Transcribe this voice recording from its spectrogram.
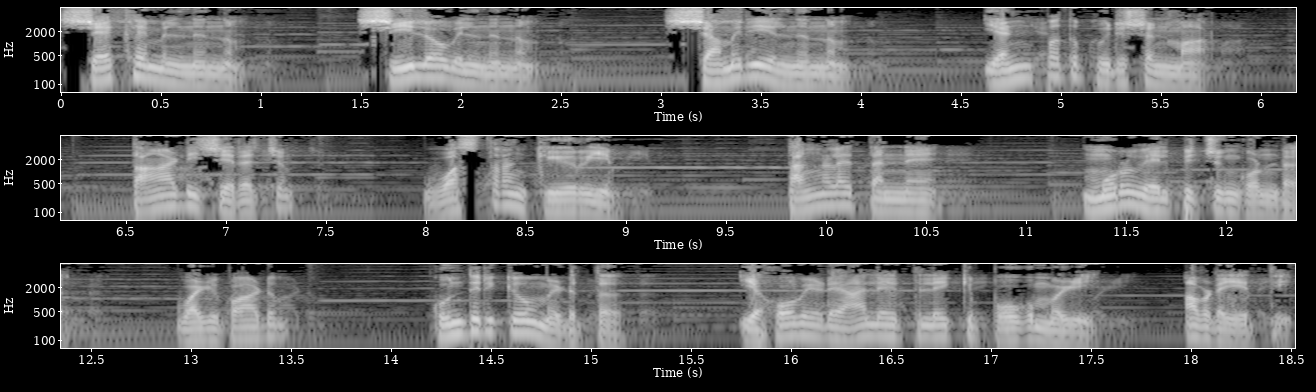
ഷേഖമിൽ നിന്നും ഷീലോവിൽ നിന്നും ശമരിയിൽ നിന്നും എൺപത് പുരുഷന്മാർ താടി ചിരച്ചും വസ്ത്രം കീറിയും തങ്ങളെ തന്നെ മുറിവേൽപ്പിച്ചും കൊണ്ട് വഴിപാടും കുന്തിരിക്കവും എടുത്ത് യഹോവയുടെ ആലയത്തിലേക്ക് പോകും വഴി അവിടെ എത്തി.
